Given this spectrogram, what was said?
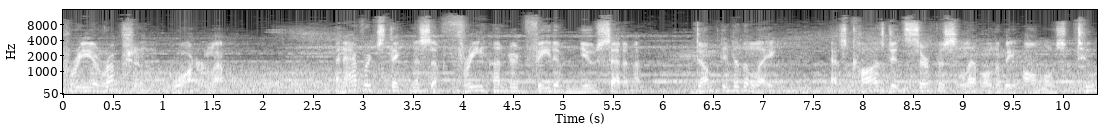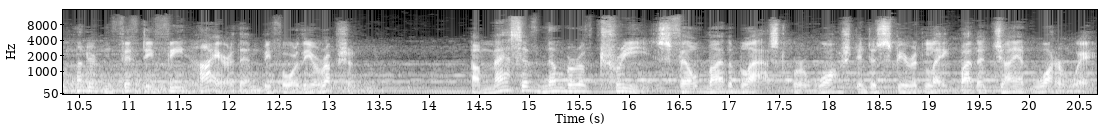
pre-eruption water level. An average thickness of 300 feet of new sediment dumped into the lake has caused its surface level to be almost 250 feet higher than before the eruption. A massive number of trees felled by the blast were washed into Spirit Lake by the giant water wave.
